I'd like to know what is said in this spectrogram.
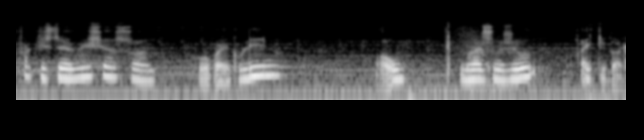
faktisk det, jeg viste jer, så håber I kunne lide den. Og nu har jeg sådan set ud rigtig godt.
